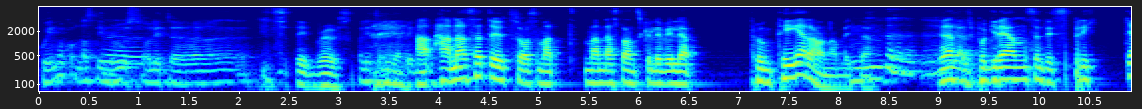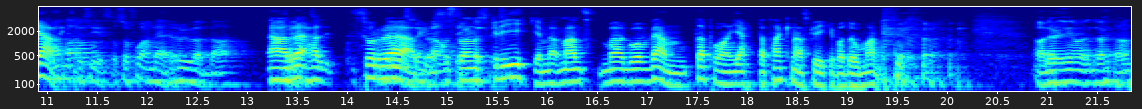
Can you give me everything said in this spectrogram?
Gå- in och kolla Steve Bruce och lite, Steve Bruce. och lite mer bilder. Han, han har sett ut så som att man nästan skulle vilja punktera honom lite. Mm. Nästan på gränsen till spricka. Ja, Liksom. precis. Och så får han det här röda. Ja, rö- han- så röd och så står han och skriker. Man, man, man går och väntar på en hjärtattack när han skriker på domaren. Ja, det är, vad heter han?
